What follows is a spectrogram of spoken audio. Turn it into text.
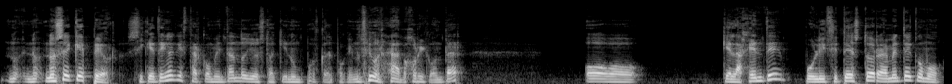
No, no, sé qué es peor. Si que tenga que estar comentando yo esto aquí en un podcast porque no tengo nada mejor que contar. O que la gente publicite esto realmente como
